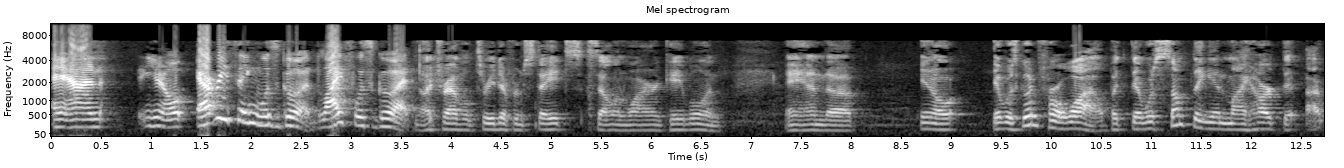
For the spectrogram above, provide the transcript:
And you know everything was good. Life was good. I traveled three different states selling wire and cable, and and uh, you know it was good for a while, but there was something in my heart that I,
